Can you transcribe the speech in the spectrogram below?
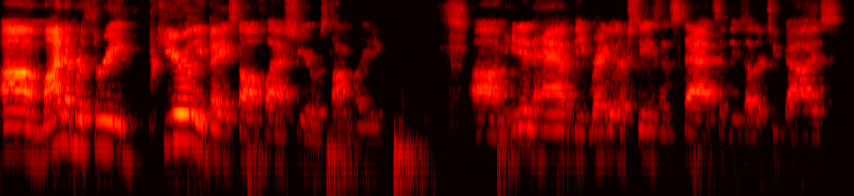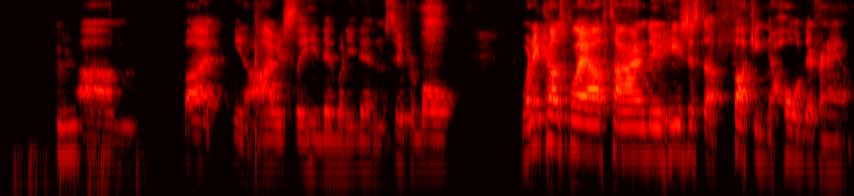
Um, my number three, purely based off last year, was Tom Brady. Um, he didn't have the regular season stats of these other two guys. Mhm. Um, but you know, obviously, he did what he did in the Super Bowl. When it comes playoff time, dude, he's just a fucking whole different animal.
